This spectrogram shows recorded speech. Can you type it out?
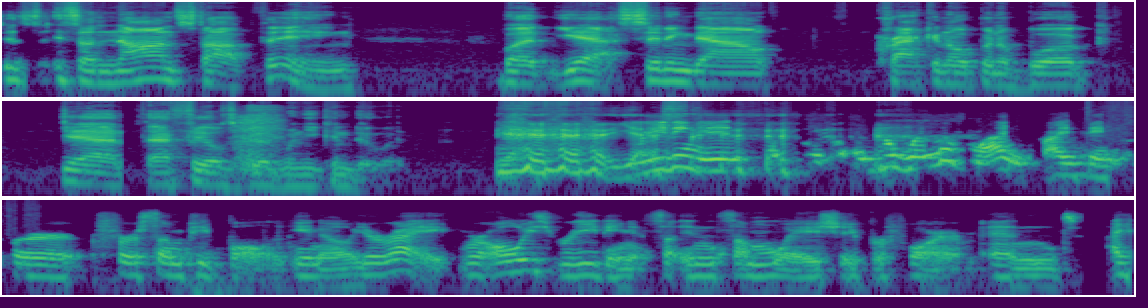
just it's a nonstop thing. But yeah, sitting down, cracking open a book, yeah, that feels good when you can do it. yes. Reading is a way of life, I think, for for some people. You know, you're right. We're always reading it in some way, shape, or form, and I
